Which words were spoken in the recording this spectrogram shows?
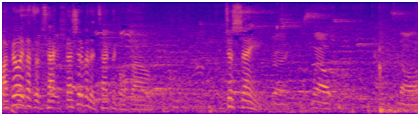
I feel like that's a tech. That should have been a technical foul. Just saying. Right. Well, no,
